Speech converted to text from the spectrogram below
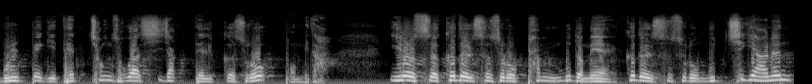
물빼기 대청소가 시작될 것으로 봅니다. 이로써 그들 스스로 판 무덤에 그들 스스로 묻히게 하는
